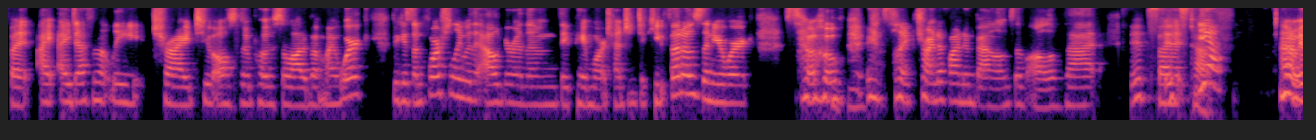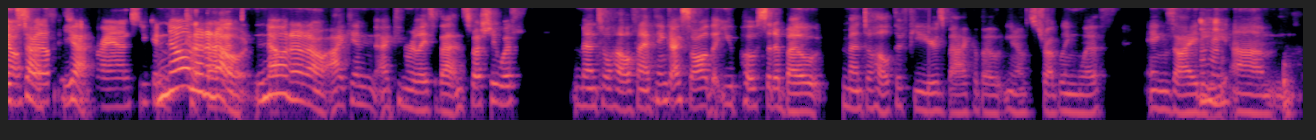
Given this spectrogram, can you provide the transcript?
but I, I, definitely try to also post a lot about my work because unfortunately with the algorithm, they pay more attention to cute photos than your work. So mm-hmm. it's like trying to find a balance of all of that. It's but, it's tough. Yeah. No, it's know, tough. Yeah. Brand. You can no, no, no, no, no, no, no. I can I can relate to that, and especially with mental health. And I think I saw that you posted about mental health a few years back about you know struggling with anxiety. Mm-hmm. Um,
